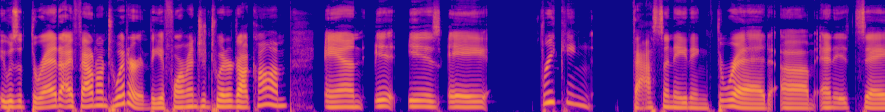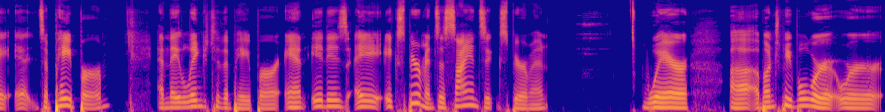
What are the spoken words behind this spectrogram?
It was a thread I found on Twitter, the aforementioned twitter.com, and it is a freaking fascinating thread um, and it's a it's a paper and they link to the paper and it is a experiment it's a science experiment where uh, a bunch of people were were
